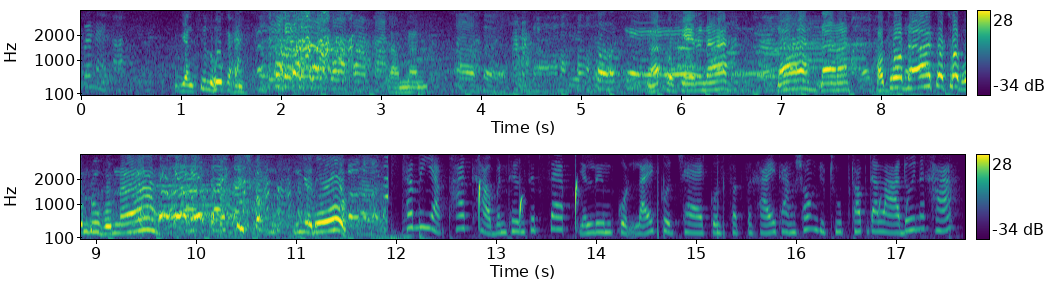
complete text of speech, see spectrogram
ไปไหนคะอย่างที่รู้กัน ตามนั้น เออ โอเคนะโอเคแล้วนะนะนะนะขอโทษนะ ถ้าชอบผมดูผมนะไม่ชอบมึงอย่าดู ถ้าไม่อยากพลาดข่าวบันเทิงแซ่บๆ อย่าลืมกดไลค์ กดแชร์ กด Subscribe ทางช่อง YouTube Top ดาราด้วยนะคะ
